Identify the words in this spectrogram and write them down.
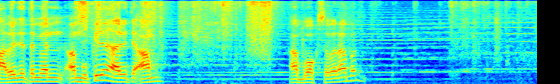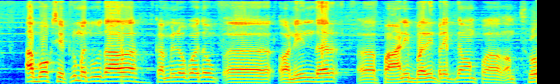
આવી રીતે તમે આ મૂકી દો આ રીતે આમ. આ બોક્સ બરાબર? આ બોક્સ એટલું મજબૂત આવે, તમે લોકો તો આની અંદર પાણી ભરીને પણ એકદમ આમ થ્રો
